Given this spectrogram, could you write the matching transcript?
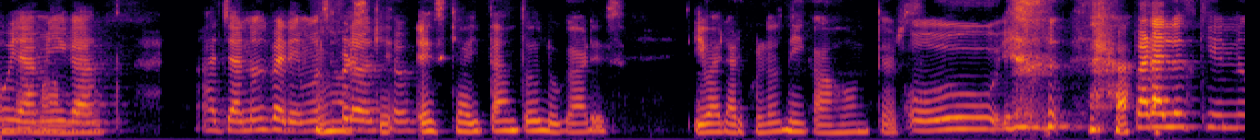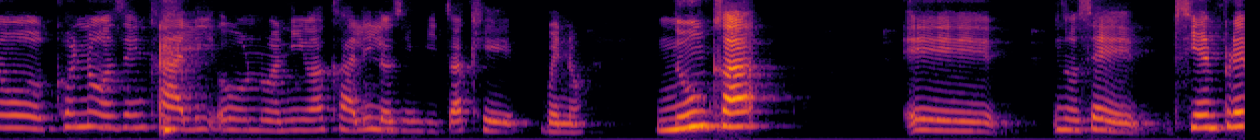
Uy, amiga, allá nos veremos no, pronto. Es que, es que hay tantos lugares. Y bailar con los Niga Hunters. Uy. Para los que no conocen Cali o no han ido a Cali, los invito a que, bueno, nunca, eh, no sé, siempre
